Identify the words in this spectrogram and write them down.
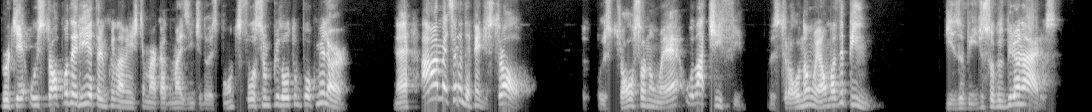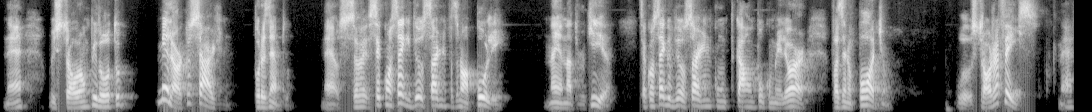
Porque o Stroll poderia tranquilamente ter marcado mais 22 pontos, fosse um piloto um pouco melhor. Né? Ah, mas você não defende Stroll? O Stroll só não é o Latifi. O Stroll não é o Mazepin. Diz o vídeo sobre os bilionários. Né? O Stroll é um piloto melhor que o Sargent, por exemplo. Né? Você consegue ver o Sargent fazendo uma pole né, na Turquia? Você consegue ver o Sargent com um carro um pouco melhor, fazendo pódio? O Stroll já fez. Né?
